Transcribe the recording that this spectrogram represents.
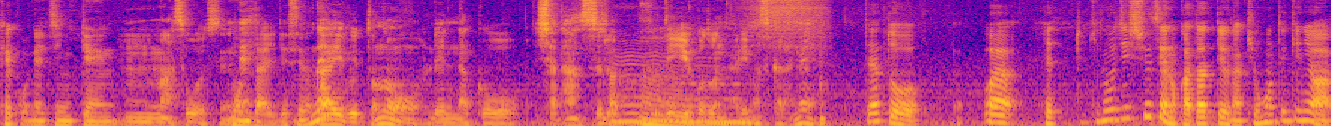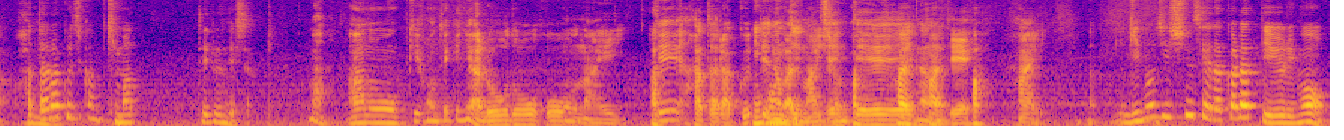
結構ね人権うんまあそうですよ問ね題ですよね。外部との連絡を遮断するっていうことになりますからね。であとは、えっと、技能実習生の方っていうのは基本的には働く時間決まってるんでしたっけ、まあ、あの基本的には労働法内で働くっていうのが前提なので、技能実習生だからっていうよりも、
